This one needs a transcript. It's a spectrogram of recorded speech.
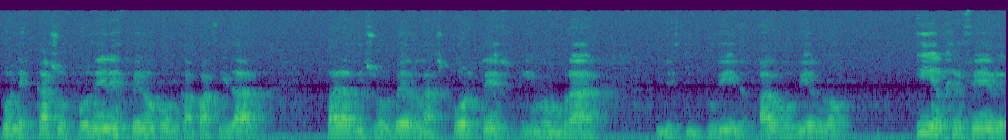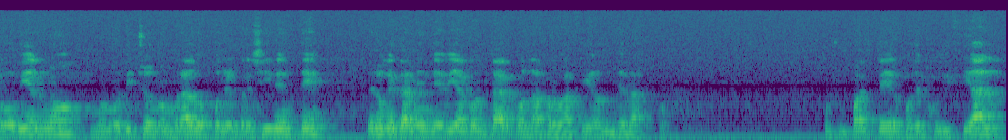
con escasos poderes pero con capacidad para disolver las cortes y nombrar y destituir al gobierno. Y el jefe de gobierno, como hemos dicho, nombrado por el presidente pero que también debía contar con la aprobación de las Cortes. Por su parte, el Poder Judicial,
